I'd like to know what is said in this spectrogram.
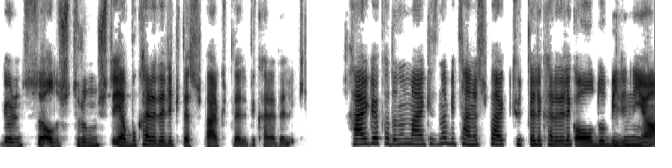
görüntüsü oluşturulmuştu ya bu kara delik de süper kütleli bir kara delik. Her gök adanın merkezinde bir tane süper kütleli kara delik olduğu biliniyor.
